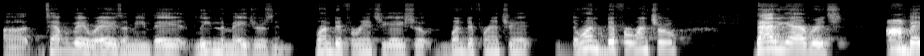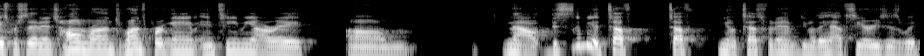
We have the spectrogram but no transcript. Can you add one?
Uh, Tampa Bay Rays. I mean, they leading the majors and run differentiation, run differentiate, the run differential, batting average, on base percentage, home runs, runs per game, and team ERA. Um, now this is gonna be a tough, tough, you know, test for them. You know, they have series with,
